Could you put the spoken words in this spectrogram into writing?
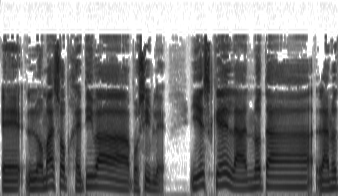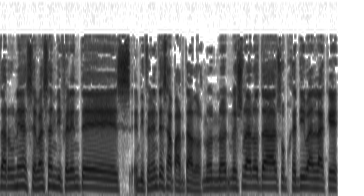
eh, lo más objetiva posible. Y es que la nota, la nota runea se basa en diferentes, en diferentes apartados. No, no, no es una nota subjetiva en la que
